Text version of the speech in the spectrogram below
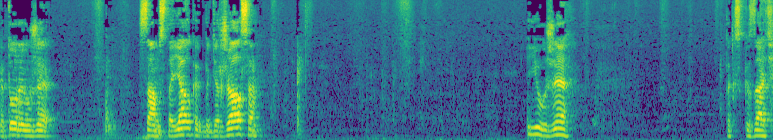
который уже сам стоял, как бы держался. И уже, так сказать,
